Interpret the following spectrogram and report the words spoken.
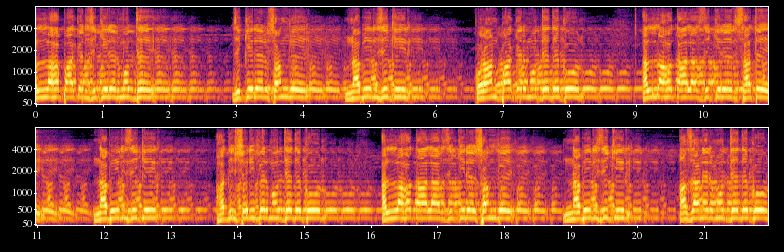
আল্লাহ পাকের জিকিরের মধ্যে জিকিরের সঙ্গে নাবির জিকির, কোরআন পাকের মধ্যে দেখুন, আল্লাহ তালা জিকিরের সাথে নাবির জিকির, হাদিস শরীফের মধ্যে দেখুন, আল্লাহ তালার জিকিরের সঙ্গে নাবির জিকির আজানের মধ্যে দেখুন,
